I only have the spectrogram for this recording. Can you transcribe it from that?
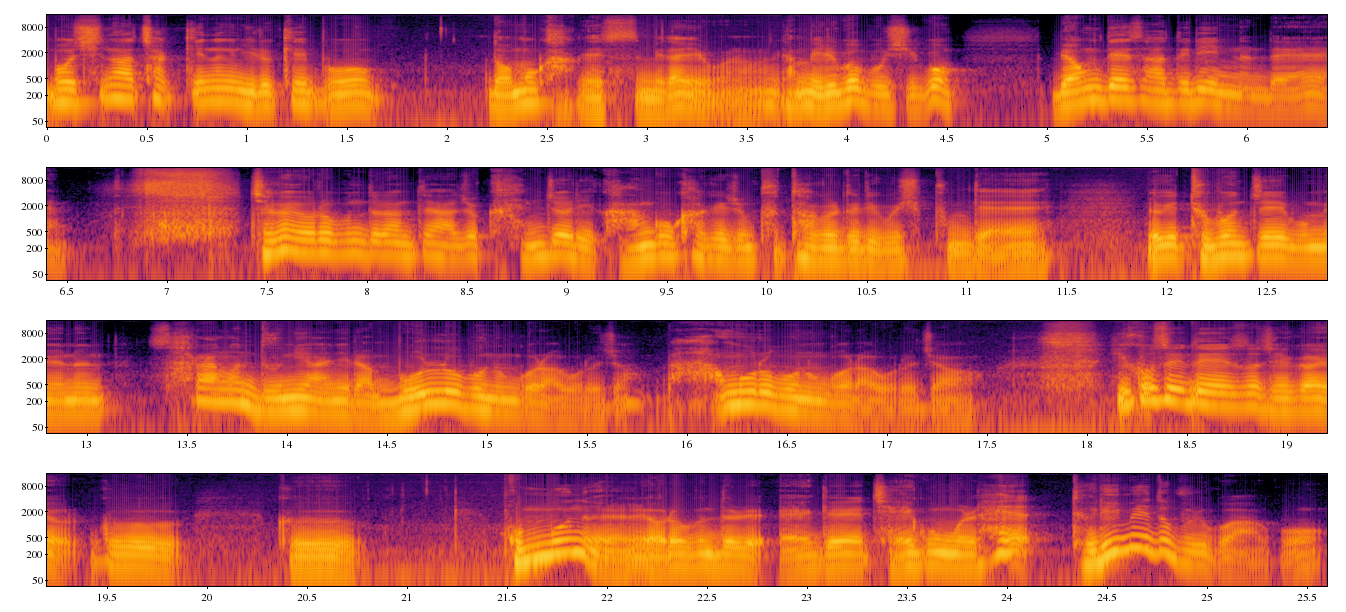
뭐 신화 찾기는 이렇게 뭐 넘어가겠습니다. 이거는 한번 읽어보시고 명대사들이 있는데 제가 여러분들한테 아주 간절히 간곡하게 좀 부탁을 드리고 싶은 게 여기 두 번째에 보면은 사랑은 눈이 아니라 뭘로 보는 거라고 그러죠? 마음으로 보는 거라고 그러죠. 이것에 대해서 제가 그, 그 본문을 여러분들에게 제공을 해 드림에도 불구하고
